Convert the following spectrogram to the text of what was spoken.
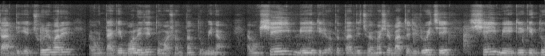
তার দিকে ছুঁড়ে মারে এবং তাকে বলে যে, তোমার সন্তান তুমি নাও। এবং সেই মেয়েটির অর্থাৎ তার যে ছয় মাসের বাচ্চাটি রয়েছে, সেই মেয়েটির কিন্তু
